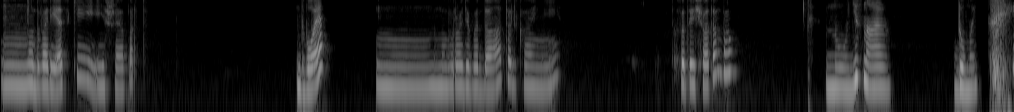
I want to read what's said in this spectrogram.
Ну, дворецкий и Шепард. Двое? Ну, вроде бы да, только они. Кто-то еще там был? Ну, не знаю. Думай.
